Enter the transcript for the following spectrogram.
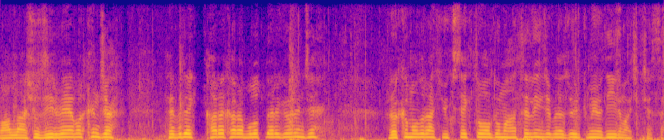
Vallahi şu zirveye bakınca tepede kara kara bulutları görünce rakım olarak yüksekte olduğumu hatırlayınca biraz ürkmüyor değilim açıkçası.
